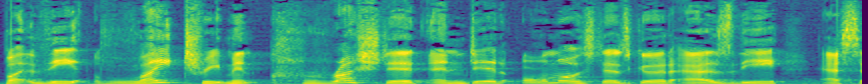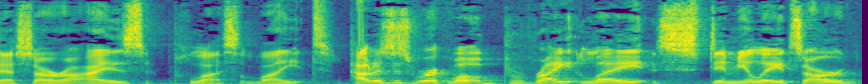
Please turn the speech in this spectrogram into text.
But the light treatment crushed it and did almost as good as the SSRIs plus light. How does this work? Well, bright light stimulates our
